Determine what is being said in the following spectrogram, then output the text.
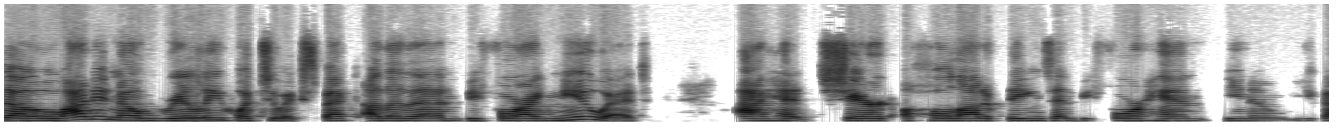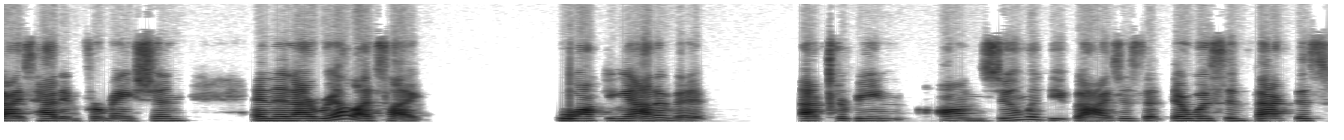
so I didn't know really what to expect other than before I knew it, I had shared a whole lot of things. And beforehand, you know, you guys had information. And then I realized, like, walking out of it after being on Zoom with you guys is that there was, in fact, this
